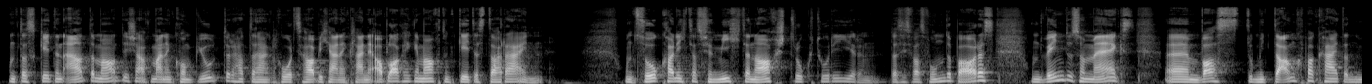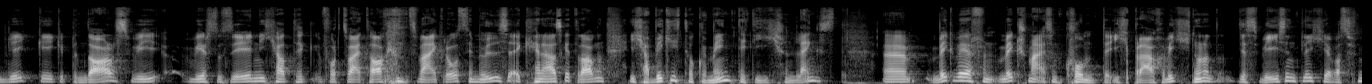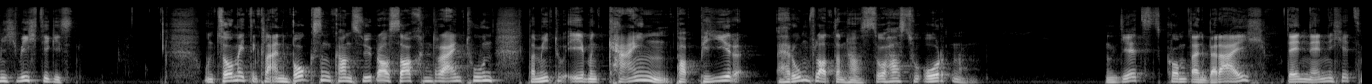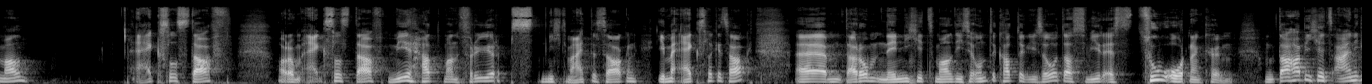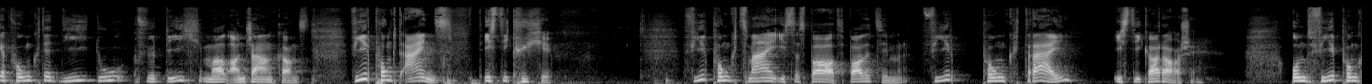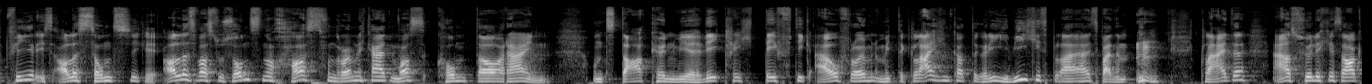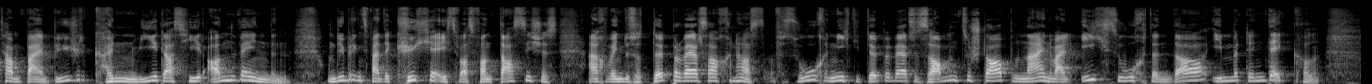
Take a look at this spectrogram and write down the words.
und das geht dann automatisch auf meinen Computer, hat dann kurz habe ich eine kleine Ablage gemacht und geht es da rein. Und so kann ich das für mich danach strukturieren. Das ist was Wunderbares. Und wenn du so merkst, ähm, was du mit Dankbarkeit an den Weg geben darfst, wie wirst du sehen, ich hatte vor zwei Tagen zwei große Müllsäcke herausgetragen. Ich habe wirklich Dokumente, die ich schon längst äh, wegwerfen, wegschmeißen konnte. Ich brauche wirklich nur das Wesentliche, was für mich wichtig ist. Und so mit den kleinen Boxen kannst du überall Sachen reintun, damit du eben kein Papier herumflattern hast, so hast du Ordnung. Und jetzt kommt ein Bereich, den nenne ich jetzt mal Excel Stuff. Warum Excel Stuff? Mir hat man früher, pst, nicht weiter sagen, immer Excel gesagt. Ähm, darum nenne ich jetzt mal diese Unterkategorie so, dass wir es zuordnen können. Und da habe ich jetzt einige Punkte, die du für dich mal anschauen kannst. 4.1 ist die Küche. 4.2 ist das Bad, Badezimmer. 4 Punkt 3 ist die Garage. Und 4.4 ist alles Sonstige. Alles, was du sonst noch hast von Räumlichkeiten, was kommt da rein? Und da können wir wirklich deftig aufräumen mit der gleichen Kategorie, wie ich es bei einem Kleider ausführlich gesagt habe, beim Bücher können wir das hier anwenden. Und übrigens bei der Küche ist was Fantastisches. Auch wenn du so Töpperware-Sachen hast, versuch nicht die Töpperware zusammenzustapeln. Nein, weil ich suche dann da immer den Deckel.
